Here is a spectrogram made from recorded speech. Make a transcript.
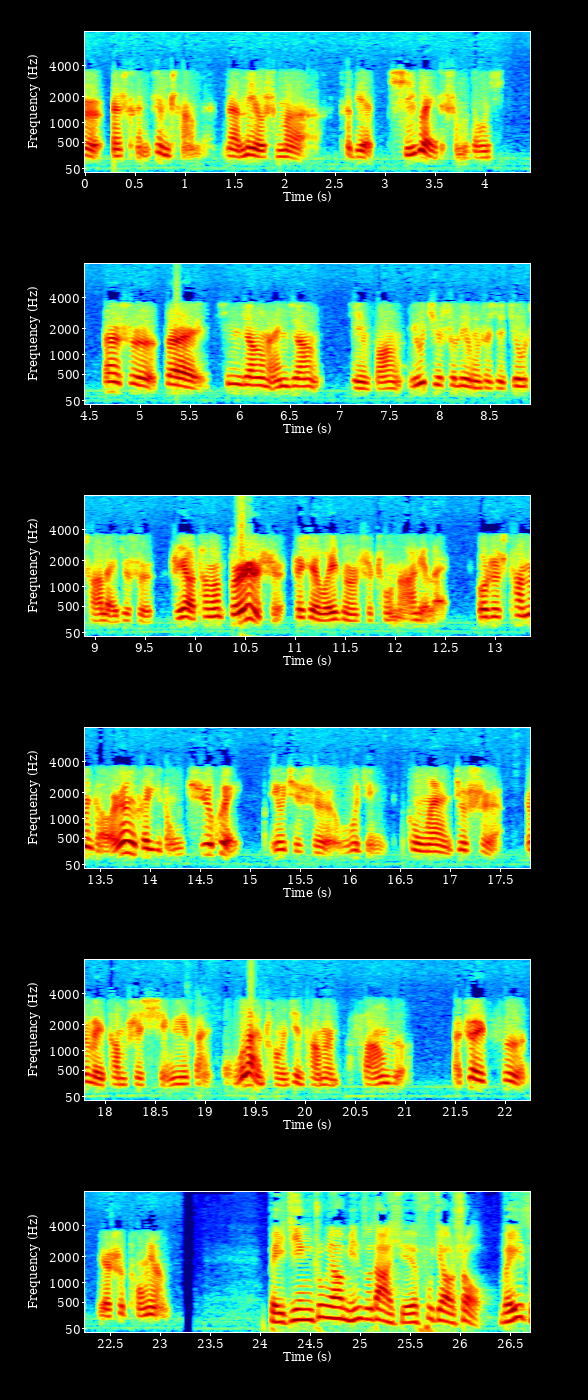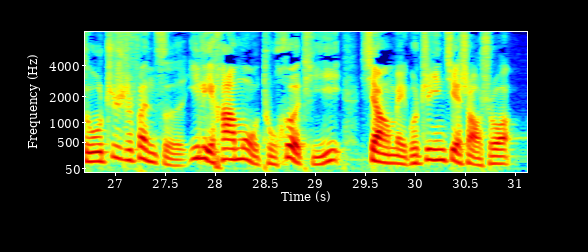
是那是很正常的，那没有什么特别奇怪的什么东西。但是在新疆南疆。”警方尤其是利用这些纠察来，就是只要他们不认识这些维族人是从哪里来，或者是他们搞任何一种聚会，尤其是武警、公安，就是认为他们是嫌疑犯，胡乱闯进他们房子。啊，这一次也是同样。北京中央民族大学副教授、维族知识分子伊利哈木·土赫提向美国之音介绍说，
